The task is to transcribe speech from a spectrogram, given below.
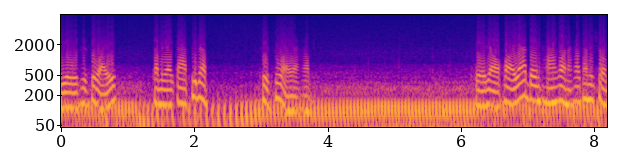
วิวสวยๆบรรยากาศที่แบบสวยๆอะครับโอเคเดี๋ยวขออนุญาตเดินทางก่อนนะครับท่านผู้ชม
